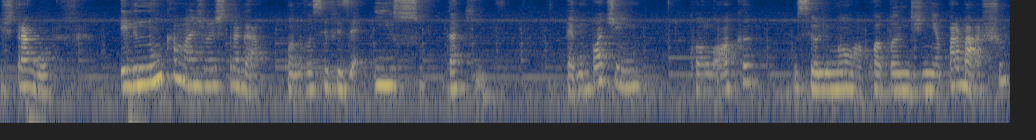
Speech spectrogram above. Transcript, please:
estragou. Ele nunca mais vai estragar quando você fizer isso daqui. Pega um potinho, coloca o seu limão ó, com a bandinha para baixo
